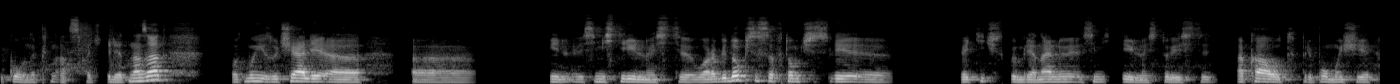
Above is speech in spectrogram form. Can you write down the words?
опубликовано 15 почти лет назад. Вот мы изучали э, э, семистерильность у арабидопсиса, в том числе э, готическую эмбриональную семистерильность, то есть нокаут при помощи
